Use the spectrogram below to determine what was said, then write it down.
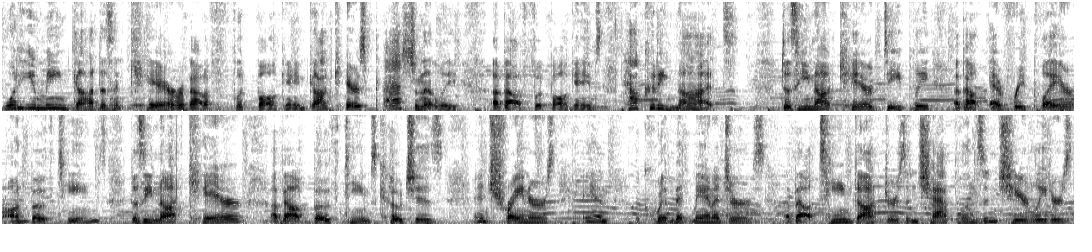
What do you mean God doesn't care about a football game? God cares passionately about football games. How could He not? Does he not care deeply about every player on both teams? Does he not care about both teams' coaches and trainers and equipment managers, about team doctors and chaplains and cheerleaders?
